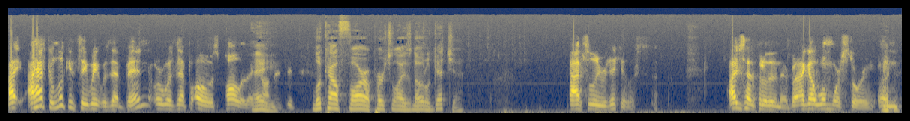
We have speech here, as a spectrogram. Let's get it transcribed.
I, I have to look and say, wait, was that Ben or was that oh it was Paula that Hey. commented? Look how far a personalized note will get you. Absolutely ridiculous. I just had to throw that in there, but I got one more story, and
